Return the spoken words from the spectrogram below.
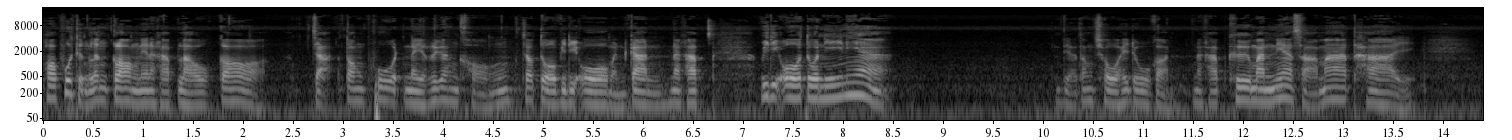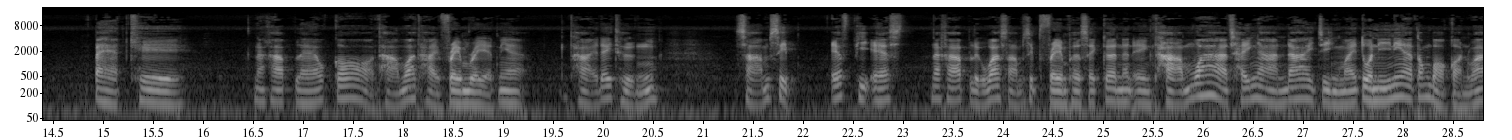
พอพูดถึงเรื่องกล้องเนี่ยนะครับ เราก็จะต้องพูดในเรื่องของเจ้าตัววิดีโอเหมือนกันนะครับวิดีโอตัวนี้เนี่ยเดี๋ยวต้องโชว์ให้ดูก่อนนะครับ คือมันเนี่ยสามารถถ่าย 8K นะครับ แล้วก็ถามว่าถ่ายเฟรมเรทเนี่ย ถ่ายได้ถึง 30 fps นะครับ หรือว่า 30 เฟรม per second นั่นเอง ถามว่าใช้งานได้จริงไหม ตัวนี้เนี่ยต้องบอกก่อนว่า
